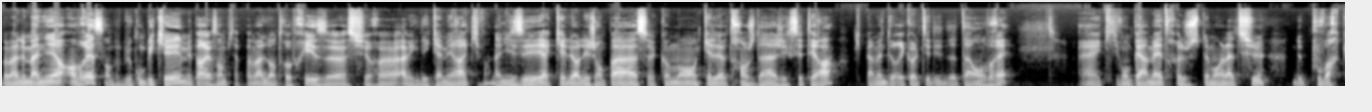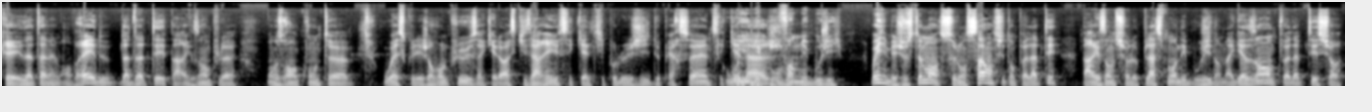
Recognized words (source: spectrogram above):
Pas mal de manières. En vrai, c'est un peu plus compliqué, mais par exemple, il y a pas mal d'entreprises euh, sur euh, avec des caméras qui vont analyser à quelle heure les gens passent, comment, quelle tranche d'âge, etc., qui permettent de récolter des datas en vrai, euh, qui vont permettre justement là-dessus de pouvoir créer des datas même en vrai, d'adapter. Par exemple, euh, on se rend compte euh, où est-ce que les gens vont le plus, à quelle heure est-ce qu'ils arrivent, c'est quelle typologie de personnes, c'est quel Oui, mais âge. pour vendre mes bougies. Oui, mais justement, selon ça, ensuite, on peut adapter. Par exemple, sur le placement des bougies dans le magasin, on peut adapter sur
